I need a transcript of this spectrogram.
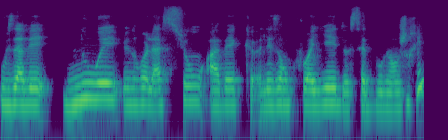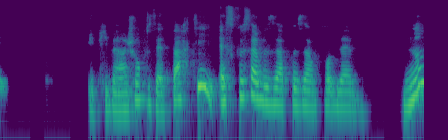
Vous avez noué une relation avec les employés de cette boulangerie, et puis ben, un jour, vous êtes parti. Est-ce que ça vous a posé un problème? Non.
